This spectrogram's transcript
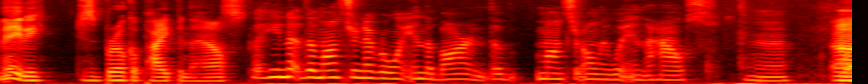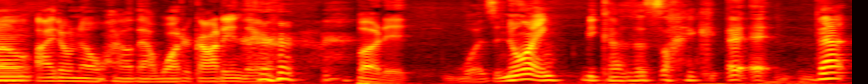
maybe just broke a pipe in the house. But he, the monster never went in the barn. The monster only went in the house. Yeah. Well, Um, I don't know how that water got in there, but it was annoying because it's like eh, eh, that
